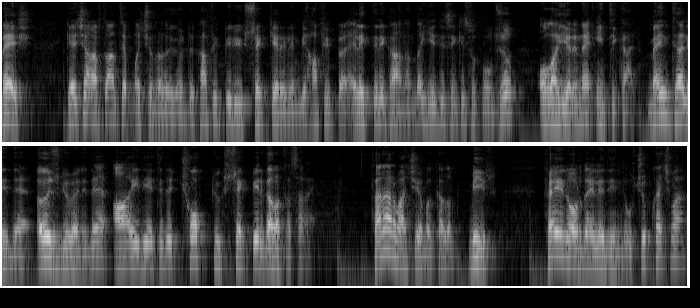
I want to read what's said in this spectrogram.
5. Geçen hafta Antep maçında da gördük. Hafif bir yüksek gerilim, bir hafif bir elektrik anında 7-8 futbolcu olay yerine intikal. Mentali de, özgüveni de, aidiyeti de çok yüksek bir Galatasaray. Fenerbahçe'ye bakalım. 1. Feyenoord'u elediğinde uçup kaçma,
